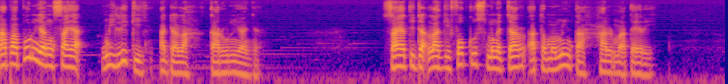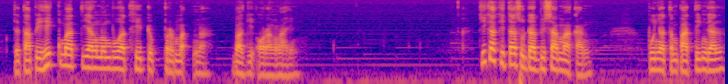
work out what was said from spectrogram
Apa pun yang saya miliki adalah karunia-Nya. Saya tidak lagi fokus mengejar atau meminta hal materi, tetapi hikmat yang membuat hidup bermakna bagi orang lain. Jika kita sudah bisa makan, punya tempat tinggal,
